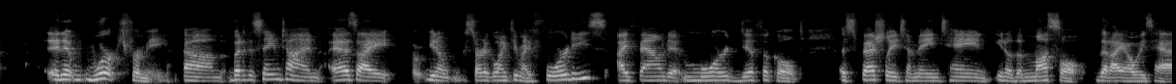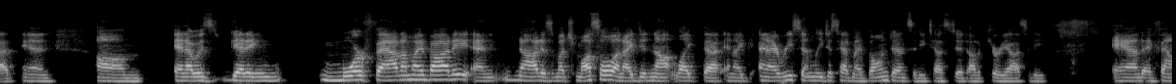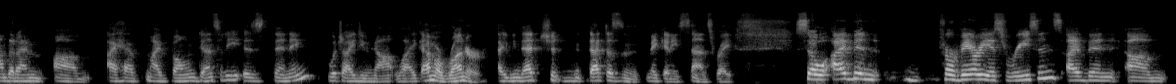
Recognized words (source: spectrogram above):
and it worked for me. Um, but at the same time, as I you know started going through my 40s, I found it more difficult, especially to maintain you know the muscle that I always had, and um, and I was getting more fat on my body and not as much muscle and i did not like that. And i and i recently just had my bone density tested out of curiosity and i found that i'm um, i have my bone density is thinning which i do not like. I'm a runner. I mean that should that doesn't make any sense right? So i've been for various reasons i've been um,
